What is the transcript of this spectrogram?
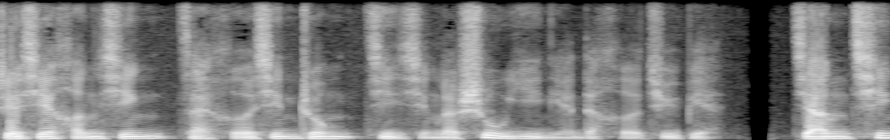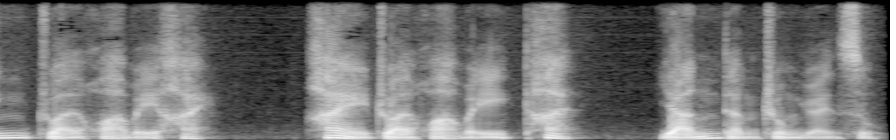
这些恒星在核心中进行了数亿年的核聚变，将氢转化为氦，氦转化为碳、氧等重元素。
